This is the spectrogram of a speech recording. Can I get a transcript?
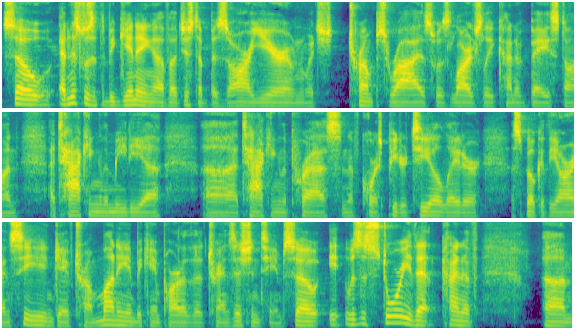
So, and this was at the beginning of a, just a bizarre year in which Trump's rise was largely kind of based on attacking the media, uh, attacking the press. And of course, Peter Thiel later spoke at the RNC and gave Trump money and became part of the transition team. So it was a story that kind of um,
